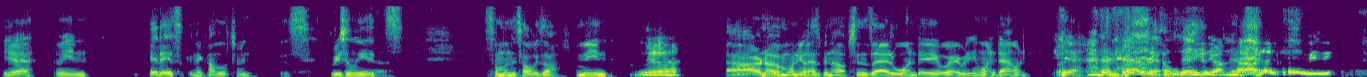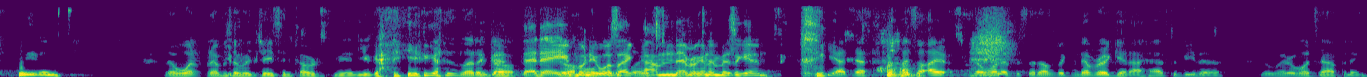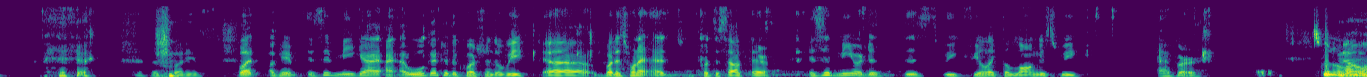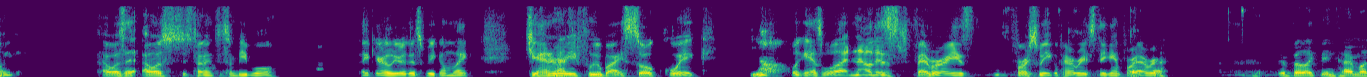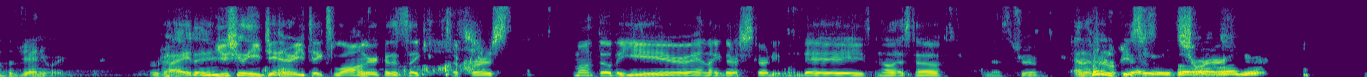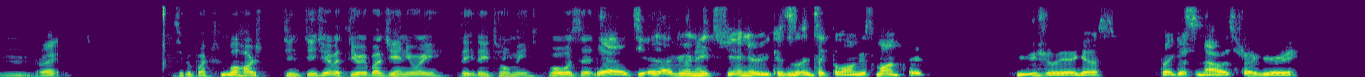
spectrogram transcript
Yeah, I mean, it is an accomplishment because recently it's someone is always off. I mean, Yeah. I don't know if Monil has been off since I had one day where everything went down. Yeah. Ever since anything, I'm not. I can't be leaving. The one episode where Jason covered for me and you guys, you guys let it go. That, that day, The Monil was like, place. "I'm never gonna miss again." yeah, that, I saw I, the one episode. I was like, never again. I have to be there, no matter what's happening. That's funny. But okay, is it me, guy? I, I we'll get to the question of the week. Uh, but I just want to uh, put this out there. Is it me or does this week feel like the longest week ever? It's been a No. long week. I was I was just talking to some people like earlier this week. I'm like, January Yes. flew by so quick. No. Well, guess what? Now this February is first week of February is taking forever. It felt like the entire month of January. Right, and usually January takes longer because it's like the first month of the year, and like there's 31 days and all that stuff. That's true. And then February is for a lot shorter. Mm, right? that's a good point. Well, Harsh, didn't, didn't you have a theory about January? They they told me. What was it? Yeah, it's, everyone hates January because it's like the longest month. It, usually, I guess. But I guess now it's February.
